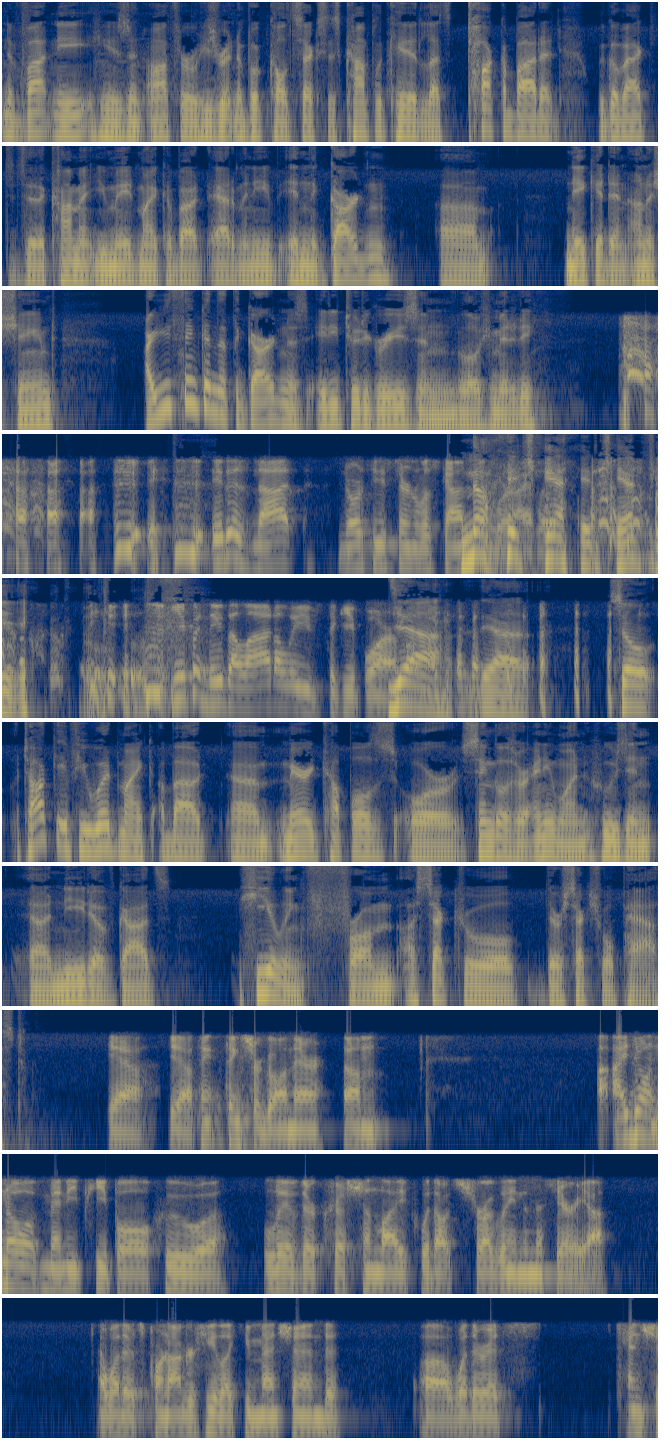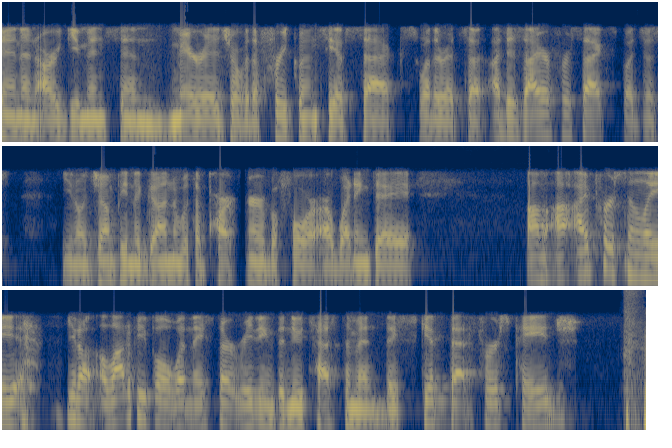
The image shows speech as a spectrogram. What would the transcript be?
Novotny. He's an author. He's written a book called Sex is Complicated. Let's talk about it. We go back to the comment you made, Mike, about Adam and Eve in the garden, um, naked and unashamed. Are you thinking that the garden is 82 degrees and low humidity? it is not northeastern Wisconsin. No, it can't. It can't be. you would need a lot of leaves to keep warm. Yeah, yeah. So, talk, if you would, Mike, about um, married couples or singles or anyone who's in uh, need of God's healing from a sexual their sexual past. Yeah, yeah. Th- thanks for going there. Um, I don't know of many people who live their Christian life without struggling in this area. And whether it's pornography, like you mentioned, uh, whether it's tension and arguments in marriage over the frequency of sex, whether it's a, a desire for sex, but just you know jumping the gun with a partner before our wedding day. Um, I, I personally, you know, a lot of people when they start reading the New Testament, they skip that first page.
